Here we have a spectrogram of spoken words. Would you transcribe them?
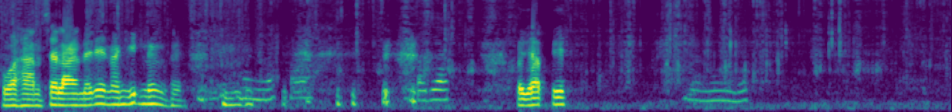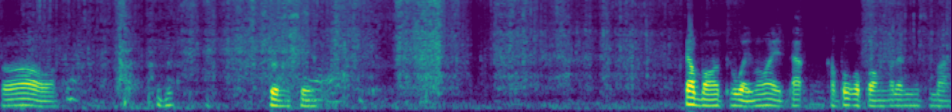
หัวอาหารใส่ลายในได้น้อยนิดนึงเลยไม่เนี้ยประหยัดประหยัดดิเดี๋ยวนี้เดี๋ยว ก็ส่วนเสียเจ้าบอถวยมาไว้ตักขับพวกกระป๋องก็ได้ไม่สบาย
